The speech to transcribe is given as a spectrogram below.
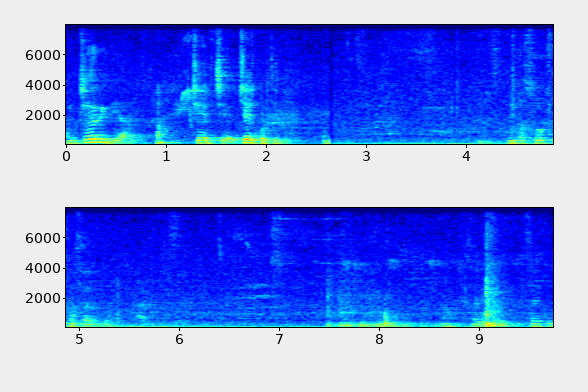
ಒಂದು ಚೇರ್ ಇದೆಯಾ? ಹಾಂ? ಚೇರ್ ಚೇರ್ ಚೇರ್ ಕೊಡ್ತೀನಿ. ತುಂಬ ಸೂಕ್ಷ್ಮ ಸರ್ ಅದು ಸರಿ ಸರಿ.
